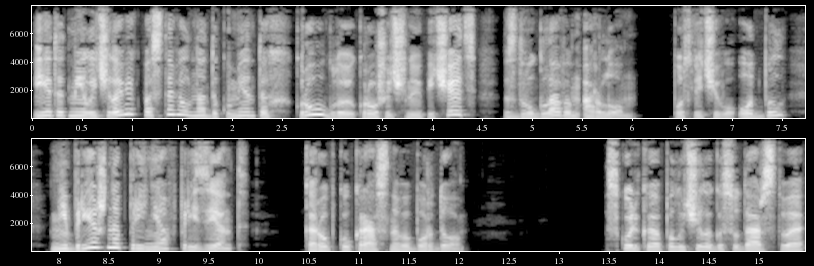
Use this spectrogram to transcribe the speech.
и этот милый человек поставил на документах круглую крошечную печать с двуглавым орлом, после чего отбыл, небрежно приняв презент коробку красного бордо. Сколько получило государство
